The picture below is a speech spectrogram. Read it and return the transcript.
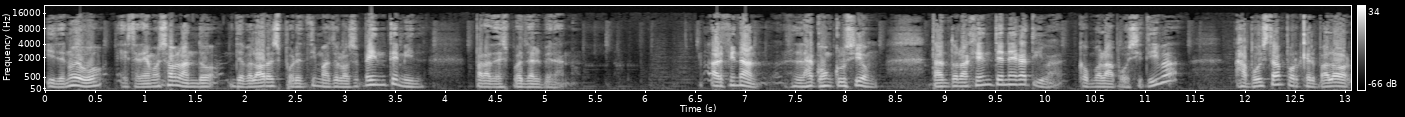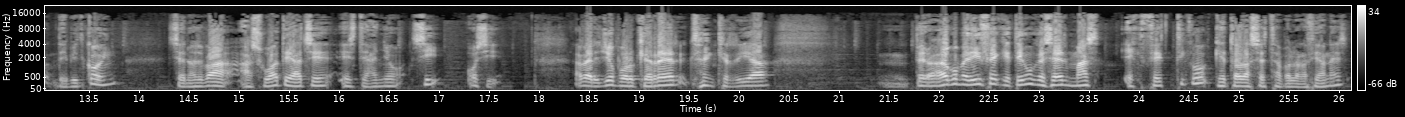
y de nuevo estaríamos hablando de valores por encima de los 20.000 para después del verano. Al final, la conclusión, tanto la gente negativa como la positiva apuestan porque el valor de Bitcoin se nos va a su ATH este año sí o sí. A ver, yo por querer querría pero algo me dice que tengo que ser más escéptico que todas estas valoraciones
